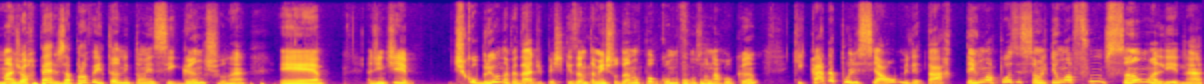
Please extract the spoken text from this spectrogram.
Major Pérez, aproveitando então esse gancho, né? É, a gente descobriu, na verdade, pesquisando também, estudando um pouco como funciona a ROCAM, que cada policial militar tem uma posição, ele tem uma função ali, né?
